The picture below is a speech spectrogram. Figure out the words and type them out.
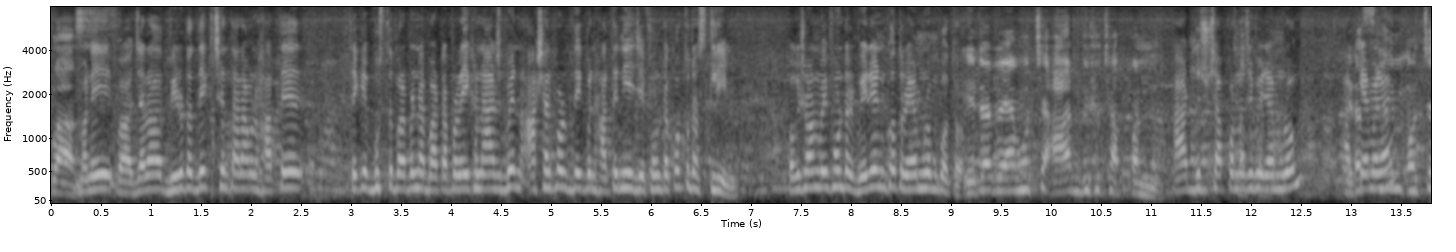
plus মানে যারা ভিডিওটা দেখছেন তারা আমার হাতে থেকে বুঝতে পারবেন না বাট আপনারা এখানে আসবেন আসার পর দেখবেন হাতে নিয়ে যে ফোনটা কতটা স্লিম ওকে শাওন ভাই ফোনটার ভেরিয়েন্ট কত? র্যাম রোম কত? এটার র্যাম হচ্ছে আট দুশো ছাপ্পান্ন। আট দুশো ছাপ্পান্ন জিবি র্যাম রোম আর ক্যামেরা? হচ্ছে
